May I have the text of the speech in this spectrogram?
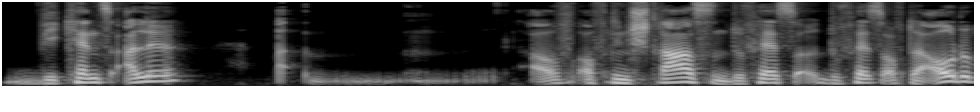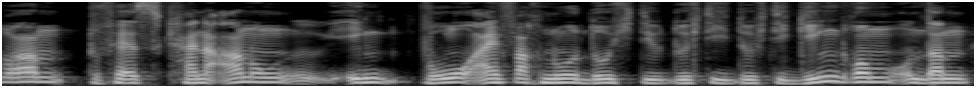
wir kennen es alle, auf, auf den Straßen. Du fährst, du fährst auf der Autobahn, du fährst, keine Ahnung, irgendwo einfach nur durch die, durch die, durch die Gegend rum und dann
